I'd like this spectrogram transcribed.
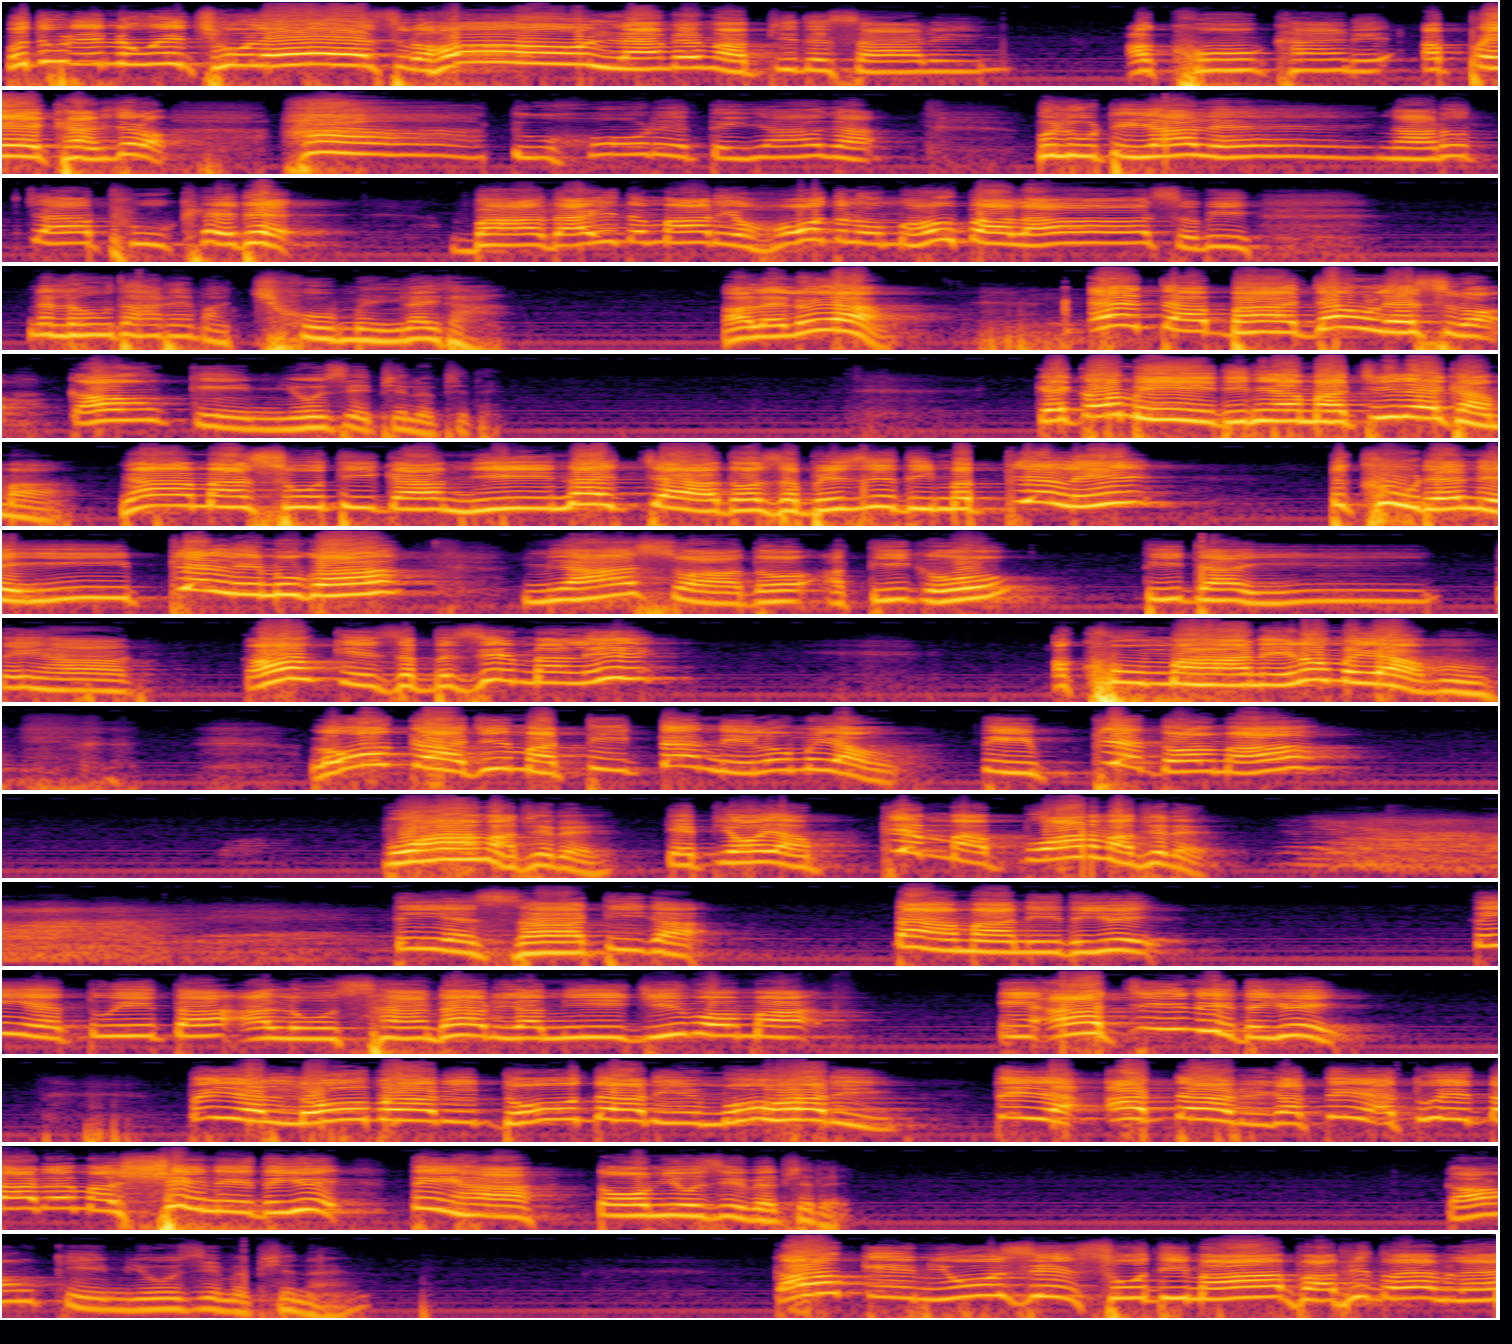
ဘသူတွေနှဝေချိုလဲဆိုတော့ဟိုးလမ်းပဲမှာပြည်သစားတွေအခွန်ခံတွေအပယ်ခံတွေကြတော့ဟာသူဟောတဲ့တရားကဘလို့တရားလဲငါတို့ကြားဖူးခဲ့တဲ့ဘာသာရေးသမားတွေဟောတယ်လို့မဟုတ်ပါလားဆိုပြီး နှလုံးသားထဲမှာခြုံမိန်လိုက်တာဟာလေလုယအဲ့ဒါဘာကြောင့်လဲဆိုတော့ကောင်းကင်မျိုးစေ့ဖြစ်လို့ဖြစ်တယ်ကဲကောင်းပြီဒီနေရာမှာကြည့်တဲ့အခါမှာငါမှဆိုတီကမြေ၌ကြသောစပင်းစစ်သည်မပြက်လေတခုတည်းနေ၏ပြက်လင်မူကားများစွာသောအတီးကိုတီးတတ်၏သင်ဟာကောင်းကင်စပစစ်မှန်လေအခုမာနေလို့မရဘူး လောကကြီးမှာတည်တက်နေလို့မရဘူးတင်ပြက်သွားမှာပွားမှာဖြစ်တယ်ကဲပြောရအောင်ပြက်မှာပွားမှာဖြစ်တယ်တင်းရဲ့ဇာတိကတာမာနေတဲ့၍တင်းရဲ့သွေးသားအလိုဆန္ဒတွေကမြေကြီးပေါ်မှာအင်အားကြီးနေတဲ့၍တင်းရဲ့လောဘတွေဒေါသတွေမောဟတွေတင်းရဲ့အတ္တတွေကတင်းရဲ့အသွေးသားထဲမှာရှင်နေတဲ့၍တင်းဟာ တော်မျိုးစေ့ပဲဖြစ်တယ်ကောင်းကင်မျိုးစေ့မဖြစ်နိုင်ဘူးကောင်းကင်မျိုးစေ့ဆိုဒီမှာဘာဖြစ်သွားရမလဲ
